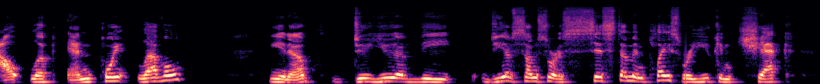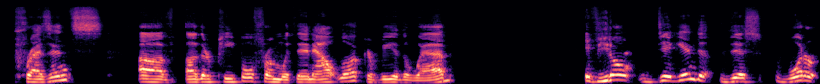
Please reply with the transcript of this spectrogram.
Outlook endpoint level? You know, do you have the do you have some sort of system in place where you can check presence of other people from within Outlook or via the web? If you don't dig into this, what are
